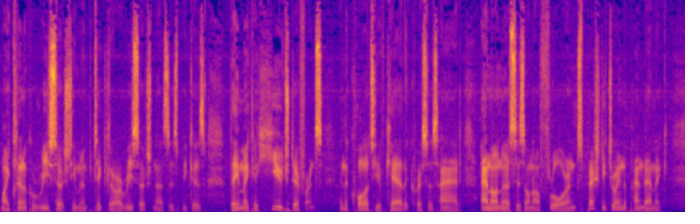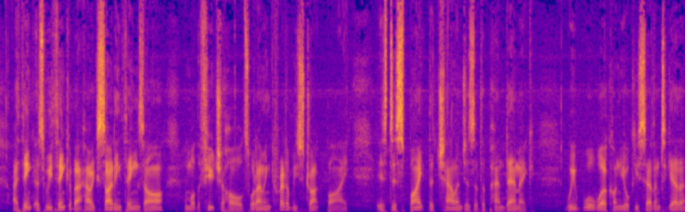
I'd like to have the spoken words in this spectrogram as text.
my clinical research team, and in particular our research nurses, because they make a huge difference in the quality of care that Chris has had, and our nurses on our floor, and especially during the pandemic. I think as we think about how exciting things are and what the future holds, what I'm incredibly struck by is despite the challenges of the pandemic, we will work on Yorkie 7 together.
